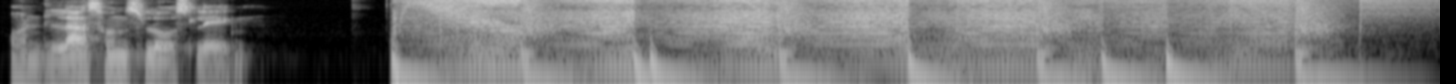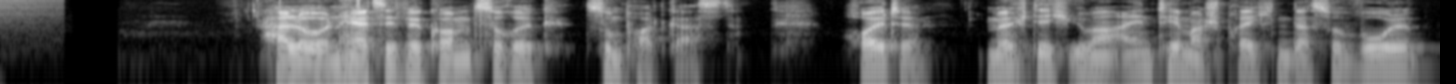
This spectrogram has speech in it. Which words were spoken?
und lass uns loslegen. Hallo und herzlich willkommen zurück zum Podcast. Heute möchte ich über ein Thema sprechen, das sowohl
